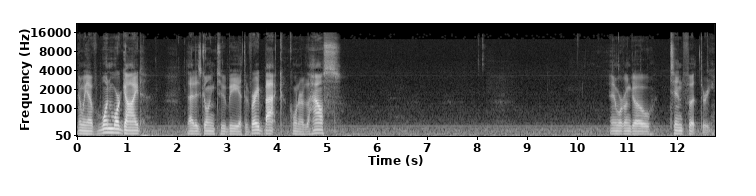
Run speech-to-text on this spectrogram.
And we have one more guide that is going to be at the very back corner of the house. And we're going to go 10 foot 3.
